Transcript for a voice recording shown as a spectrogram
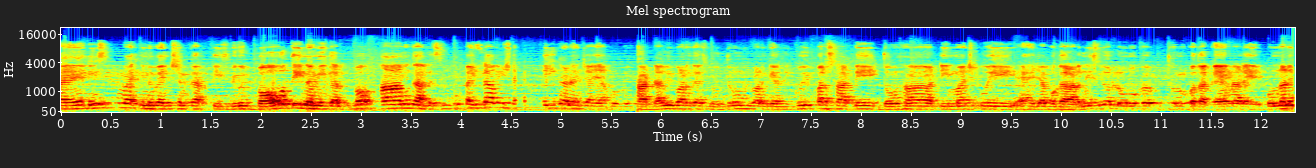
ਐ ਨਹੀਂ ਸੀ ਕਿ ਮੈਂ ਇਨਵੈਂਸ਼ਨ ਕਰਤੀ ਸੀ ਕੋਈ ਬਹੁਤ ਹੀ ਨਵੀਂ ਗੱਲ ਬਹੁਤ ਆਮ ਗੱਲ ਸੀ ਕਿ ਪਹਿਲਾਂ ਵੀ ਸ਼ਾਇਦ ਕਈ ਗਾਣੇ ਚ ਆਇਆ ਹੋਵੇ। ਸਾਡਾ ਵੀ ਬਣ ਗਿਆ ਸੀ ਉਧਰੋਂ ਵੀ ਬਣ ਗਿਆ ਸੀ ਕੋਈ ਪਰ ਸਾਡੇ ਦੋਹਾਂ ਟੀਮਾਂ 'ਚ ਕੋਈ ਇਹੋ ਜਿਹਾ ਵਿਗਾੜ ਨਹੀਂ ਸੀ ਉਹ ਲੋਕ ਤੁਹਾਨੂੰ ਪਤਾ ਕਹਿਣ ਵਾਲੇ ਉਹਨਾਂ ਨੇ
